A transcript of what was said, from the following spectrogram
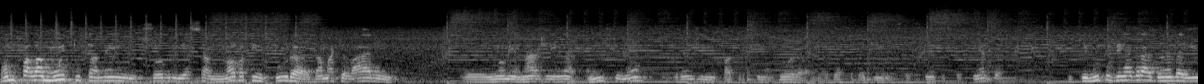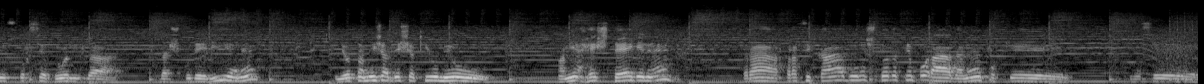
Vamos falar muito também sobre essa nova pintura da McLaren eh, em homenagem à Gulf, né? grande patrocinadora na década de 60 e 70, e que muito vem agradando aí os torcedores da, da escuderia, né? E eu também já deixo aqui o meu, a minha hashtag, né? Para ficar durante toda a temporada, né? Porque se você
